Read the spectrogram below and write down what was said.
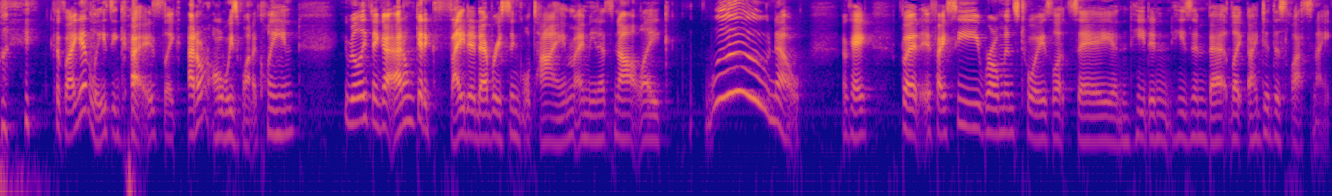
because I get lazy, guys. Like I don't always want to clean. You really think I, I don't get excited every single time? I mean, it's not like woo, no. Okay. But if I see Roman's toys, let's say, and he didn't, he's in bed, like I did this last night.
